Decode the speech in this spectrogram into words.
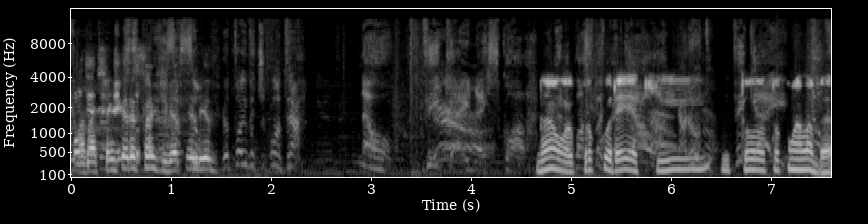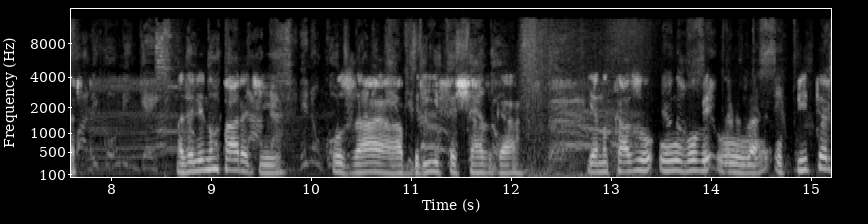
Mas achei interessante, devia ter lido. Eu tô indo te encontrar. Não, fique aí na escola. Não, eu procurei aqui e tô, tô com ela aberta. Mas ele não para de usar, abrir e fechar as garras. E é no caso o, Wolver- o, o Peter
